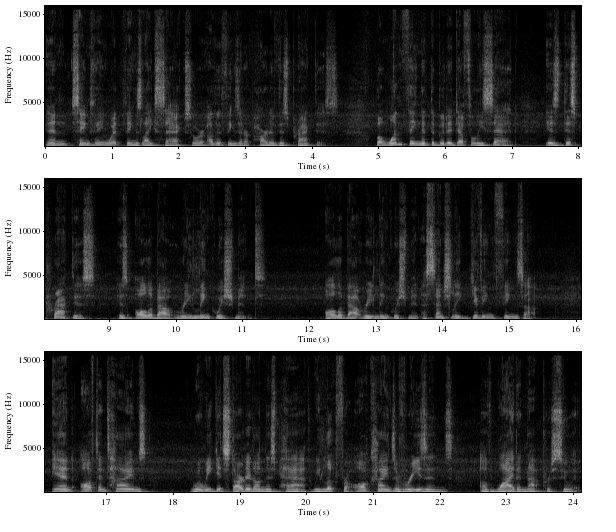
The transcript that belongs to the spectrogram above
And same thing with things like sex or other things that are part of this practice. But one thing that the Buddha definitely said is this practice is all about relinquishment. All about relinquishment, essentially giving things up. And oftentimes, when we get started on this path, we look for all kinds of reasons of why to not pursue it.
